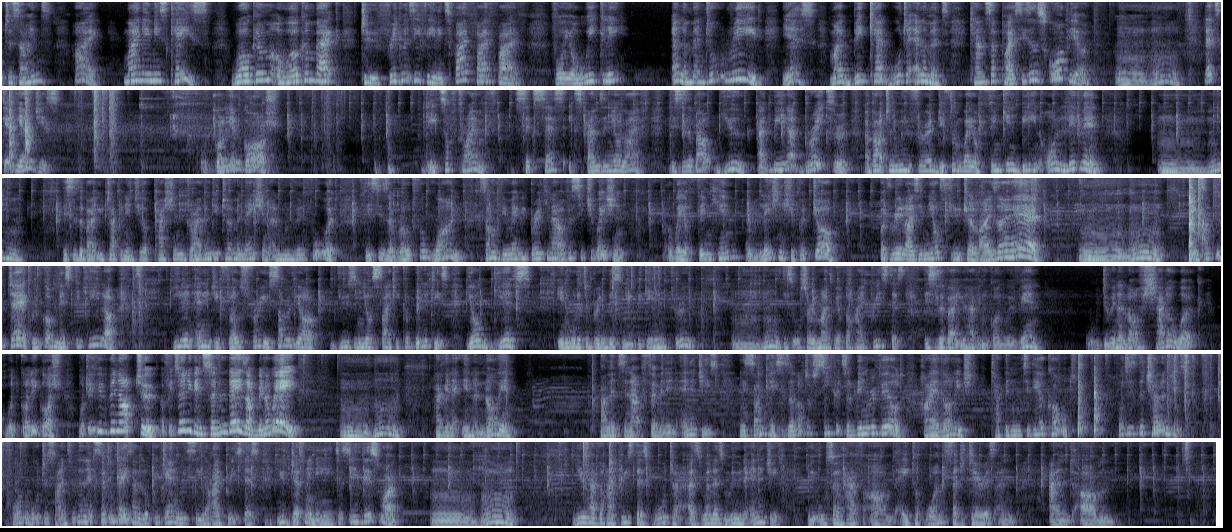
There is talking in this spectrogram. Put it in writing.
Water signs. Hi, my name is Case. Welcome or welcome back to Frequency Phoenix 555 for your weekly elemental read. Yes, my big cat water elements Cancer, Pisces, and Scorpio. Mm-hmm. Let's get the energies. Good golly and gosh. Gates of Triumph. Success expands in your life. This is about you at being at breakthrough, about to move through a different way of thinking, being, or living. Mm-hmm. This is about you tapping into your passion, drive, and determination and moving forward. This is a road for one. Some of you may be breaking out of a situation, a way of thinking, a relationship, a job, but realizing your future lies ahead. Mm-hmm. Ace of the deck, we've got Mystic Healer. Healing energy flows through you. Some of you are using your psychic abilities, your gifts, in order to bring this new beginning through. Mm-hmm. This also reminds me of the High Priestess. This is about you having gone within, doing a lot of shadow work. Good golly gosh, what have you been up to? If it's only been seven days, I've been away. Mm-hmm. Having an inner knowing, balancing out feminine energies. In some cases, a lot of secrets have been revealed. Higher knowledge, tapping into the occult. What is the challenges? for the water signs for the next seven days. And look again, we see the high priestess. You definitely need to see this one. Mm-hmm. You have the high priestess water as well as moon energy. We also have um the eight of wands, Sagittarius and and um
